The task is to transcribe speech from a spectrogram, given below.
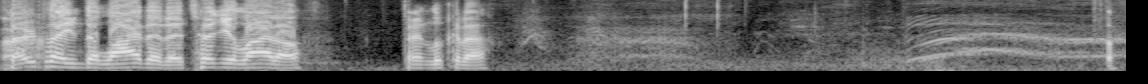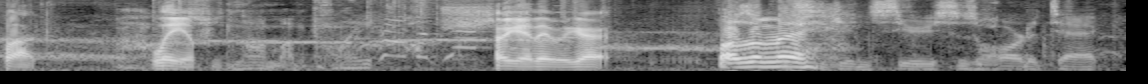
Ah. Don't claim the light at her, turn your light off. Don't look at her. Oh fuck. This Liam. was not my plan. Okay, there we go. Wasn't me. Getting serious as a heart attack.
